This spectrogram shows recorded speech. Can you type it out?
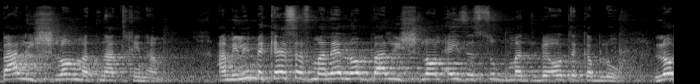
בא לשלול מתנת חינם. המילים בכסף מלא לא בא לשלול איזה סוג מטבעות תקבלו. לא,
